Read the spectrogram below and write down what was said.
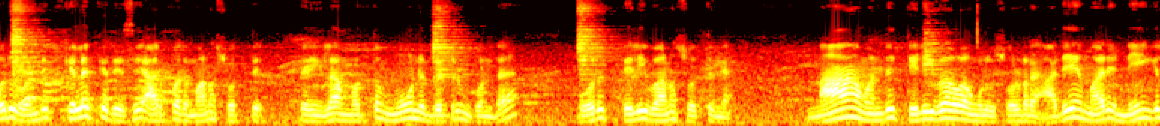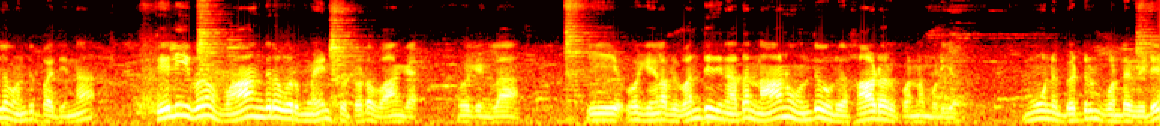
ஒரு வந்து கிழக்கு திசை அற்புதமான சொத்து. சரிங்களா? மொத்தம் மூணு பெட்ரூம் கொண்ட ஒரு தெளிவான சொத்துங்க. நான் வந்து தெளிவாக உங்களுக்கு சொல்கிறேன் அதே மாதிரி நீங்களும் வந்து பார்த்தீங்கன்னா தெளிவாக வாங்குகிற ஒரு மைண்ட் செட்டோட வாங்க. ஓகேங்களா? ஓகேங்களா? அப்படி வந்ததுன்னா தான் நானும் வந்து ஒரு ஹார்ட் ஒர்க் பண்ண முடியும். மூணு பெட்ரூம் கொண்ட வீடு.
